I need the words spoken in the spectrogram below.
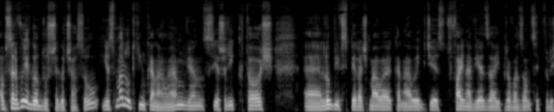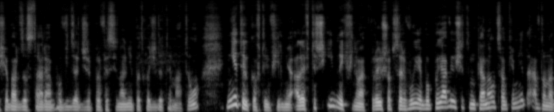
obserwuję go od dłuższego czasu. Jest malutkim kanałem, więc jeżeli ktoś e, lubi wspierać małe kanały, gdzie jest fajna wiedza i prowadzący, który się bardzo stara, bo widać, że profesjonalnie podchodzi do tematu, nie tylko w tym filmie, ale w też innych filmach, które już obserwuję, bo pojawił się ten kanał całkiem niedawno, na,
